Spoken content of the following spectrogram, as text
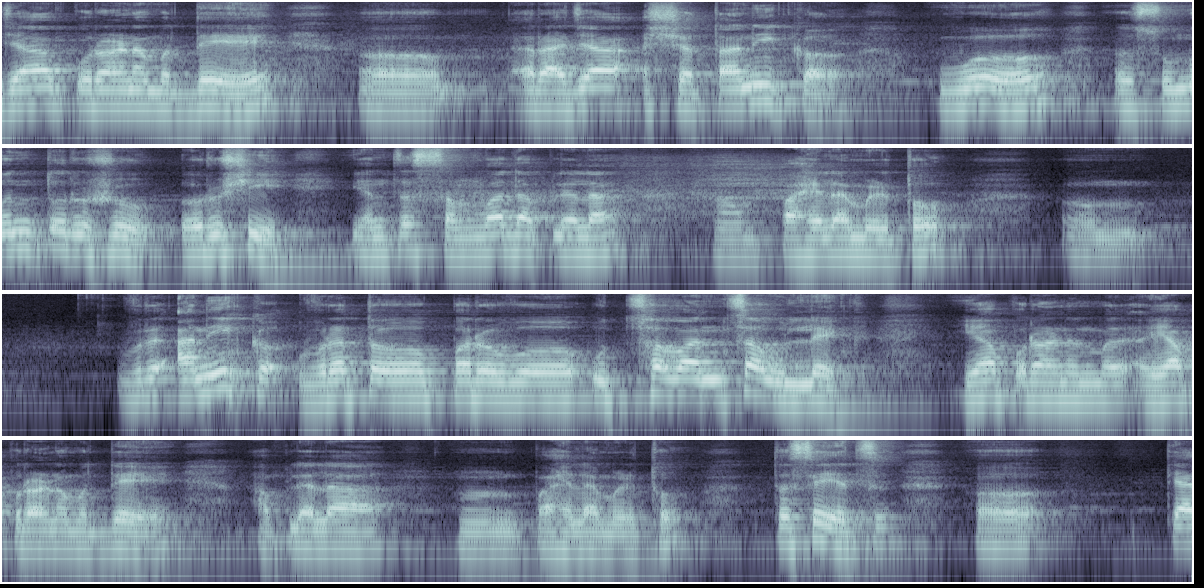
ज्या पुराणामध्ये राजा शतानिक व सुमंत ऋषू ऋषी यांचा संवाद आपल्याला पाहायला मिळतो. व्र अनेक व्रत पर्व उत्सवांचा उल्लेख या पुराणांम ह्या पुराणामध्ये आपल्याला पाहायला मिळतो. तसेच त्या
